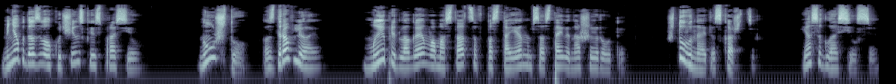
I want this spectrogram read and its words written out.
Меня подозвал Кучинский и спросил. «Ну что, поздравляю. Мы предлагаем вам остаться в постоянном составе нашей роты. Что вы на это скажете? Я согласился.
